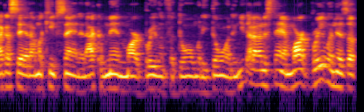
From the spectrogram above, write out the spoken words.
like I said, I'm gonna keep saying it. I commend Mark Breland for doing what he's doing, and you gotta understand, Mark Breland is a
